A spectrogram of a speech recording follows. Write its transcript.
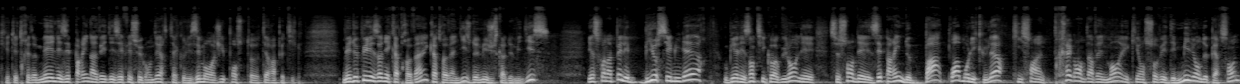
qui étaient très. Mais les héparines avaient des effets secondaires tels que les hémorragies post-thérapeutiques. Mais depuis les années 80, 90, 2000 jusqu'à 2010, il y a ce qu'on appelle les biosimilaires ou bien les anticoagulants. Ce sont des héparines de bas poids moléculaire qui sont un très grand avènement et qui ont sauvé des millions de personnes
